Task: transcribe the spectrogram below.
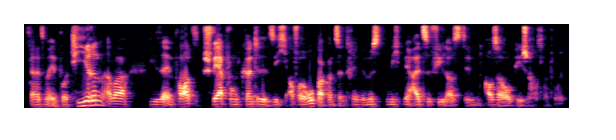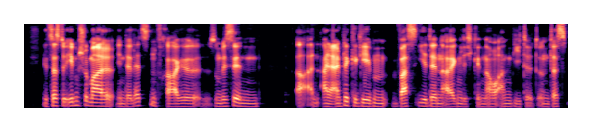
ich sage jetzt mal, importieren, aber dieser Importschwerpunkt könnte sich auf Europa konzentrieren. Wir müssten nicht mehr allzu viel aus dem außereuropäischen Ausland holen. Jetzt hast du eben schon mal in der letzten Frage so ein bisschen äh, einen Einblick gegeben, was ihr denn eigentlich genau anbietet. Und das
